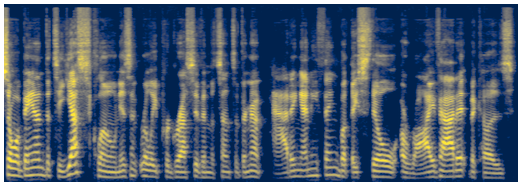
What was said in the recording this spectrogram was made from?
So a band that's a Yes clone isn't really progressive in the sense that they're not adding anything, but they still arrive at it because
